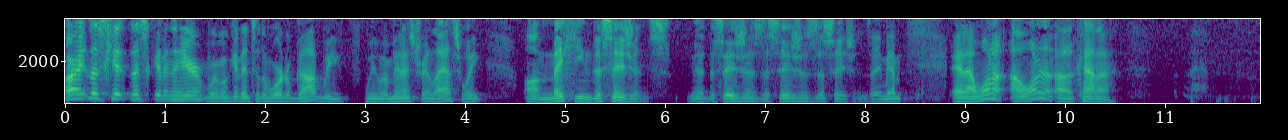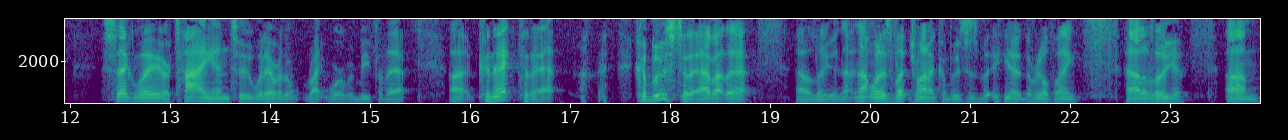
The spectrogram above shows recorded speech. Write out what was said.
all right, let's get let's get into here. We're going to get into the Word of God. We we were ministering last week on making decisions. You know, decisions, decisions, decisions. Amen. And I want to I want to uh, kind of segue or tie into whatever the right word would be for that. Uh, connect to that, caboose to that. How about that? Hallelujah. Not, not one of those electronic cabooses, but you know the real thing. Hallelujah. Um,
